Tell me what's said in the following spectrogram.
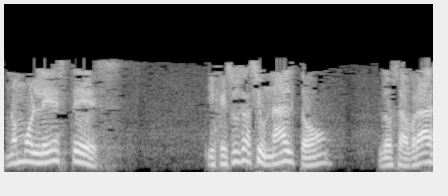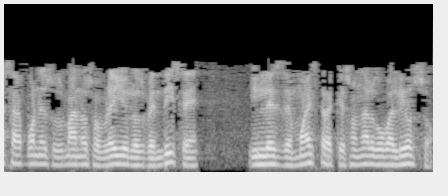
no molestes. Y Jesús hace un alto, los abraza, pone sus manos sobre ellos, los bendice y les demuestra que son algo valioso.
